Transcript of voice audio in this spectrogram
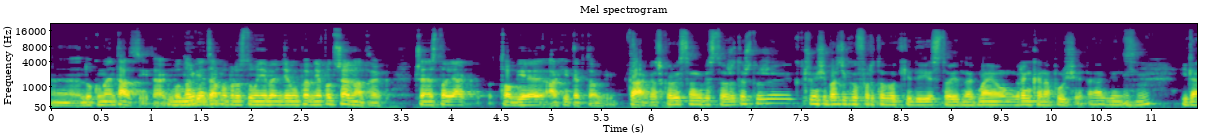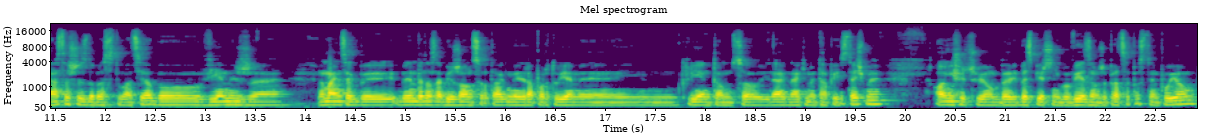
e, dokumentacji, tak? Bo ta nie wiedza tak... po prostu nie będzie mu pewnie potrzebna tak często jak tobie, architektowi. Tak, aczkolwiek są inwestorzy też, którzy czują się bardziej komfortowo, kiedy jest to jednak, mają rękę na pulsie, tak? Więc mhm. i dla nas też jest dobra sytuacja, bo wiemy, że no mając jakby, będąc na bieżąco, tak? My raportujemy klientom, co, na, na jakim etapie jesteśmy, oni się czują bezpiecznie, bo wiedzą, że prace postępują.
